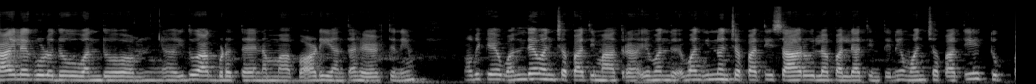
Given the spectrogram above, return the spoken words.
ಕಾಯಿಲೆಗಳದು ಒಂದು ಇದು ಆಗಿಬಿಡುತ್ತೆ ನಮ್ಮ ಬಾಡಿ ಅಂತ ಹೇಳ್ತೀನಿ. ಅದಕ್ಕೆ ಒಂದೇ ಒಂದು ಚಪಾತಿ ಮಾತ್ರ ಒಂದು ಒಂದು, ಇನ್ನೊಂದು ಚಪಾತಿ ಸಾರು ಇಲ್ಲ ಪಲ್ಯ ತಿಂತೀನಿ. ಒಂದು ಚಪಾತಿ ತುಪ್ಪ,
